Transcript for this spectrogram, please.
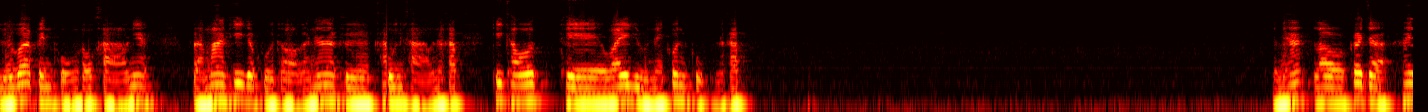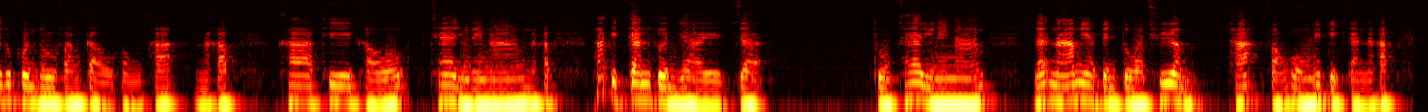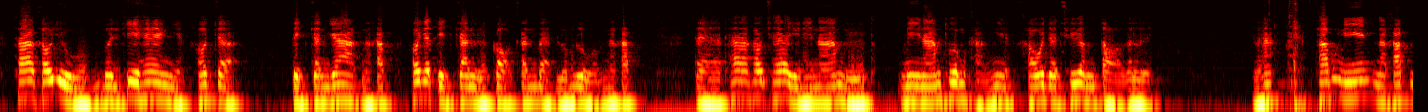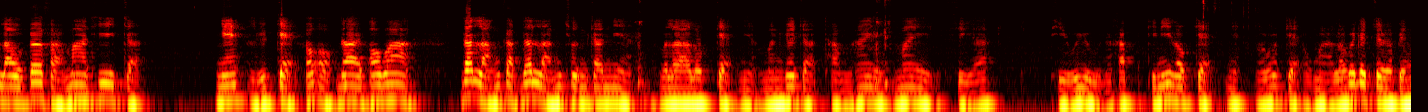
หรือว่าเป็นผงขาวๆเนี่ยสามารถที่จะขูดออกอันนั้นก็คือคาบปูนขาวนะครับ ที่เขาเทไว้อยู่ในก้นกุนะครับเห็นไหมฮะเราก็จะให้ทุกคนดูความเก่าของพระนะครับ คาบที่เขาแช่อยู่ในน้ำนะครับ ผ้าติดกันส่วนใหญ่จะถูกแช่อยู่ในน้ำและน้ำเนี่ยเป็นตัวเชื่อมพระสององค์ให้ติดกันนะครับ ถ้าเขาอยู่บนที่แห้งเนี่ยเขาจะติดกันยากนะครับเขาจะติดกันหรือเกาะกันแบบหลวมๆนะครับ แต่ถ้าเขาแช่อยู่ในน้ำหรือมีน้ำท่วมขังเนี่ยเขาจะเชื่อมต่อกันเลยนะฮะภาพพวกนี้นะครับเราก็สามารถที่จะแงะหรือแกะเขาออกได้ เพราะว่า ด้านหลังกับด้านหลังชนกันเนี่ย เวลาเราแกะเนี่ยมันก็จะทำให้ไม่เสียผิวอยู่นะครับ ทีนี้เราแกะเนี่ยเราก็แกะออกมา เราก็จะเจอเป็น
